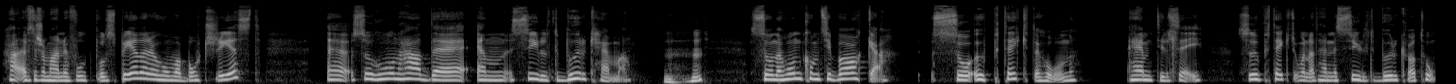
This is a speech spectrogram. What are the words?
Han, eftersom han är fotbollsspelare och hon var bortrest. Eh, så hon hade en syltburk hemma. Så när hon kom tillbaka så upptäckte hon, hem till sig, så upptäckte hon att hennes syltburk var tom.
